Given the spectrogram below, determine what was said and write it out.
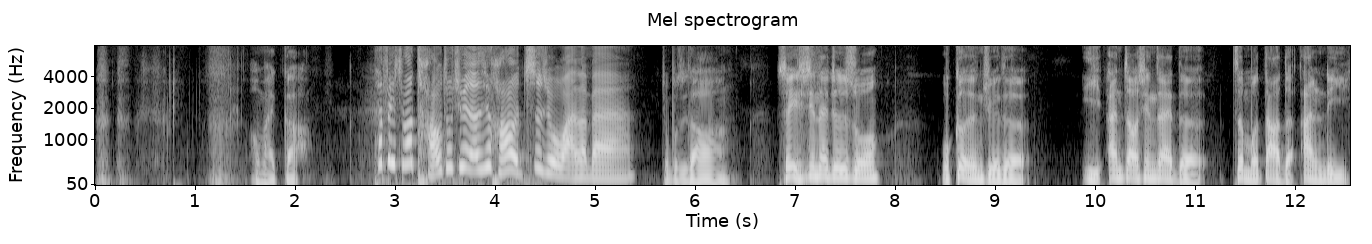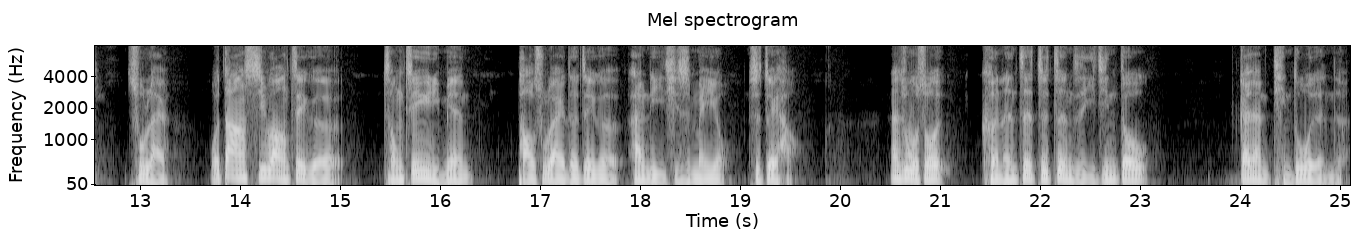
Oh my god！他为什么逃出去呢？就好好治就完了呗，就不知道啊。所以现在就是说，我个人觉得，以按照现在的这么大的案例出来，我当然希望这个从监狱里面跑出来的这个案例其实没有是最好。那如果说可能这这阵子已经都感染挺多人的，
